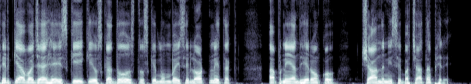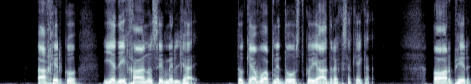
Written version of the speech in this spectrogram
फिर क्या वजह है इसकी कि उसका दोस्त उसके मुंबई से लौटने तक अपने अंधेरों को चांदनी से बचाता फिरे? आखिर को यदि खान उसे मिल जाए तो क्या वो अपने दोस्त को याद रख सकेगा? और फिर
